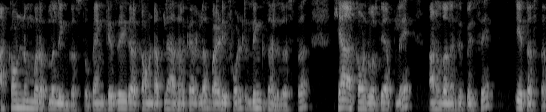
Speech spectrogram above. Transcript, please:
अकाउंट नंबर आपला लिंक असतो. बँकेचं एक अकाउंट आपल्या आधार कार्डला बाय डिफॉल्ट लिंक झालेलं असतं. ह्या अकाउंटवरती आपले अनुदानाचे पैसे येत असतात.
